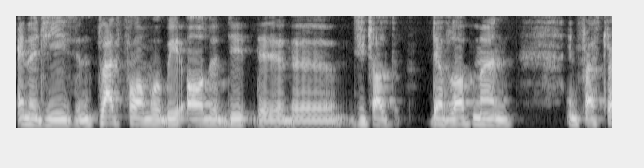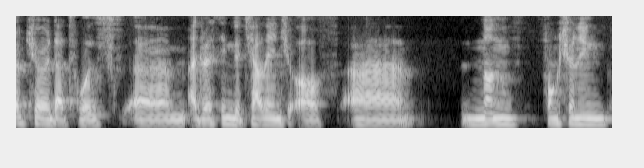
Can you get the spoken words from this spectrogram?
energies, and platform will be all the, di- the, the digital development infrastructure that was um, addressing the challenge of uh, non-functioning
